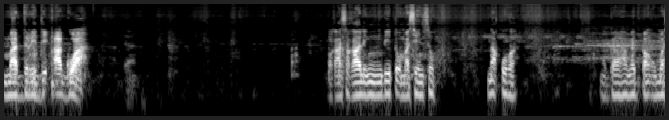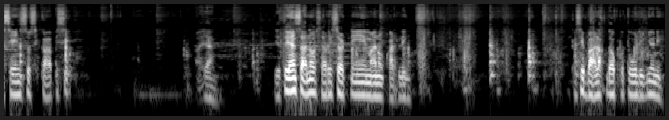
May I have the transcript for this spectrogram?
Madre de Agua. Yan. Baka sakaling dito umasenso. Naku ha. Naghahangad pang umasenso si Kapisi. Ayan. Dito yan sa ano, sa resort ni Manong Carling. Kasi balak daw putulin yun eh.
